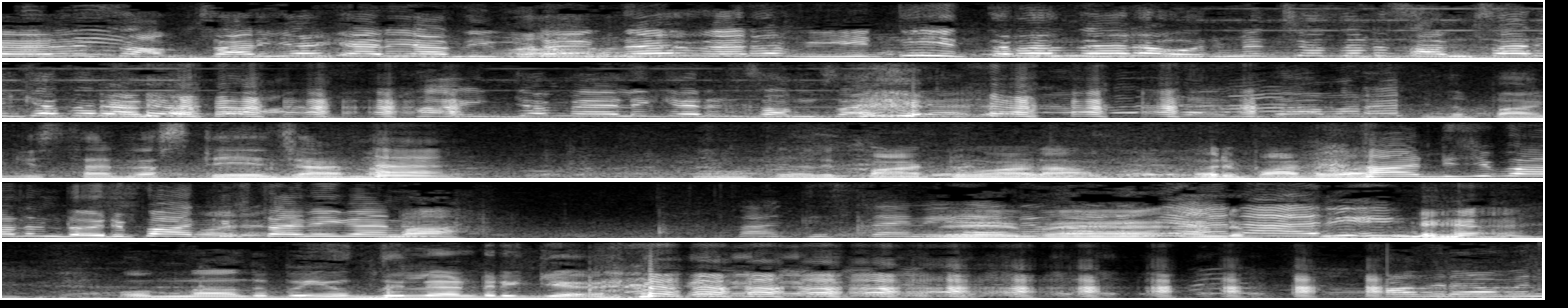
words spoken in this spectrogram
വേറെ സംസാരിക്കാൻ കയറിയാ ഇവിടെ ഇന്നേ വരെ വീട്ടിൽ ഇത്രയും നേരം ഒരുമിച്ച് വന്നിട്ട് സംസാരിക്കാത്ത രണ്ട് അതിന്റെ മേലെ കയറി സംസാരിക്കാൻ എന്താ പറയാ? ഇത് പാകിസ്ഥാന്റെ സ്റ്റേജ് ആണ്. നമുക്ക് ഒരു പാട്ട് പാടാം. ഒരു പാട്ട് അടിച്ചു പാടണ്ട ഒരു പാകിസ്ഥാനി ഗാനം? ഒന്നാമത് ഇപ്പൊ യുദ്ധമില്ലാണ്ടിരിക്കുക ബാബുരാമൻ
